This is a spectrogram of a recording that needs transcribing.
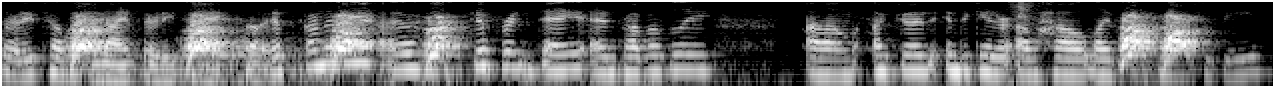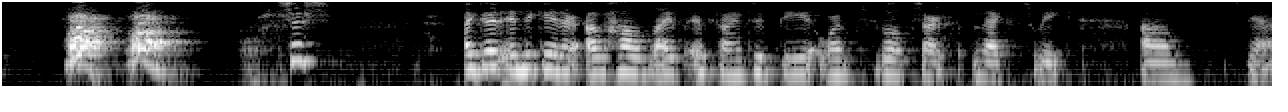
4.30 till about 9.30 tonight. So it's going to be a different day and probably um, a good indicator of how life is going to be. Shush a good indicator of how life is going to be once school starts next week. Um, yeah,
